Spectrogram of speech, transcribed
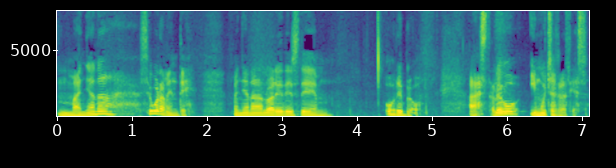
mañana, seguramente. Mañana lo haré desde Orebro. Hasta luego y muchas gracias.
